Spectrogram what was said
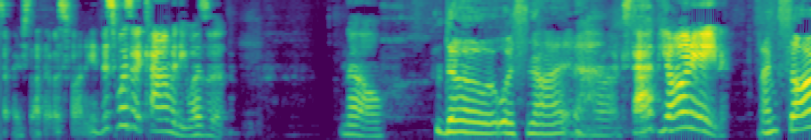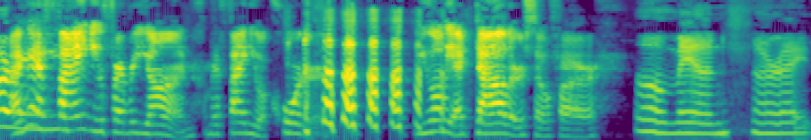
So I just thought that was funny. This wasn't a comedy, was it? No. No, it was not. Stop yawning. I'm sorry. I'm gonna fine you for every yawn. I'm gonna fine you a quarter. you owe me a dollar so far. oh man. All right.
